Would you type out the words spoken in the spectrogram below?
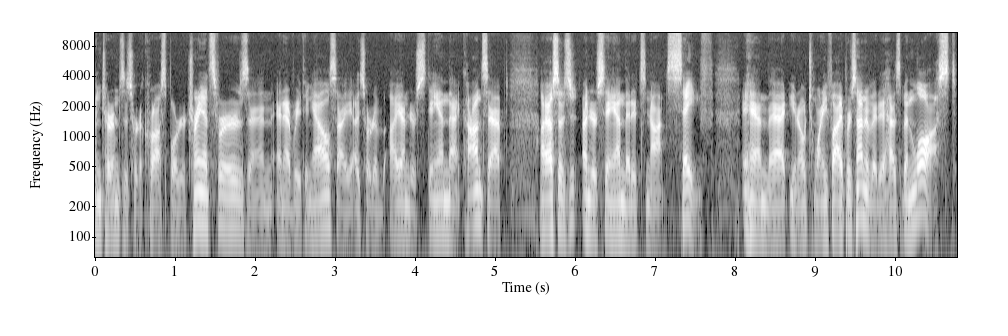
in terms of sort of cross-border transfers and, and everything else. I, I, sort of I understand that concept. I also understand that it's not safe and that you know 25% of it has been lost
